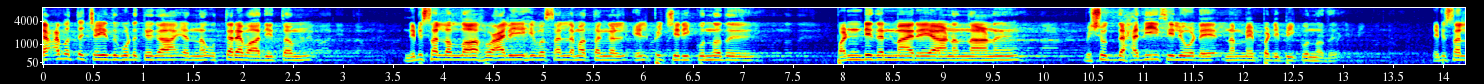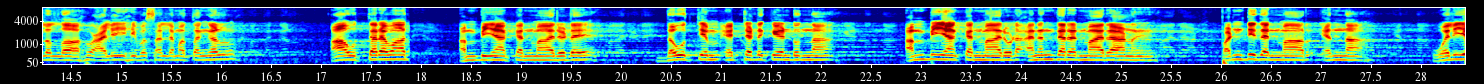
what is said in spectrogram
ദഅവത്ത് ചെയ്തു കൊടുക്കുക എന്ന ഉത്തരവാദിത്തം നബിസല്ലാഹു അലിഹി വസല്ലമ തങ്ങൾ ഏൽപ്പിച്ചിരിക്കുന്നത് പണ്ഡിതന്മാരെയാണെന്നാണ് വിശുദ്ധ ഹദീസിലൂടെ നമ്മെ പഠിപ്പിക്കുന്നത്. നബിസല്ലാഹു അലിഹി വസല്ലമ തങ്ങൾ ആ ഉത്തരവാദി അമ്പിയാക്കന്മാരുടെ ദൗത്യം ഏറ്റെടുക്കേണ്ടുന്ന അമ്പിയാക്കന്മാരുടെ അനന്തരന്മാരാണ് പണ്ഡിതന്മാർ എന്ന വലിയ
